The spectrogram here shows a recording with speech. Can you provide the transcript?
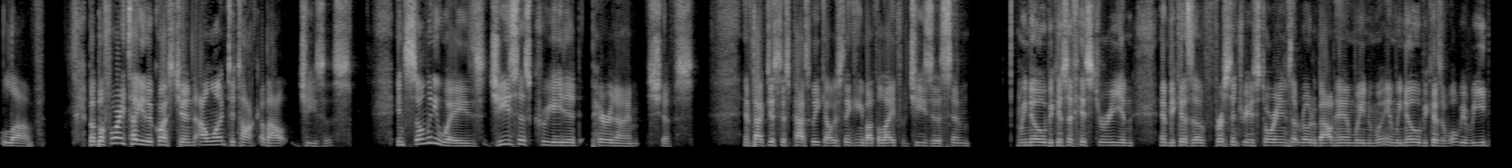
love. But before I tell you the question, I want to talk about Jesus. In so many ways, Jesus created paradigm shifts. In fact, just this past week, I was thinking about the life of Jesus, and we know because of history and, and because of first century historians that wrote about him, we, and we know because of what we read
